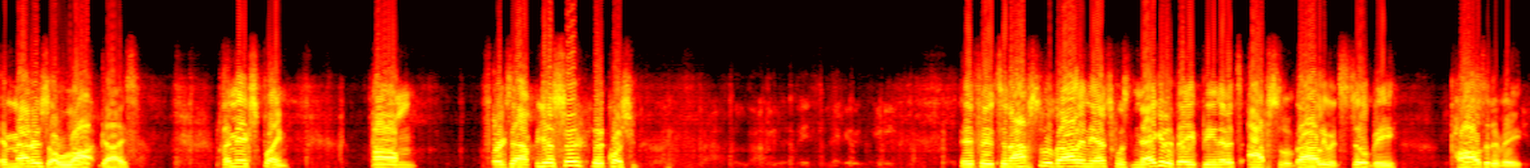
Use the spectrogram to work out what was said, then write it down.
It matters a lot, guys. Let me explain. Um, for example, yes, sir? You had a question. If it's an absolute value and the answer was negative 8, being that it's absolute value, it'd still be positive 8.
